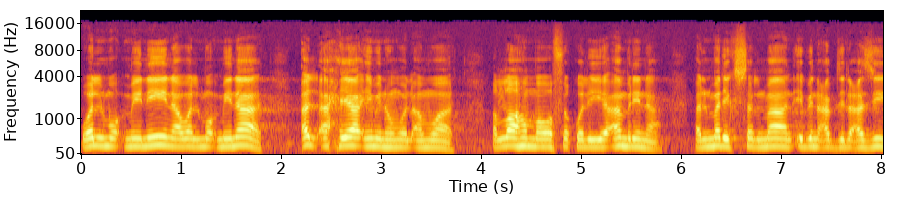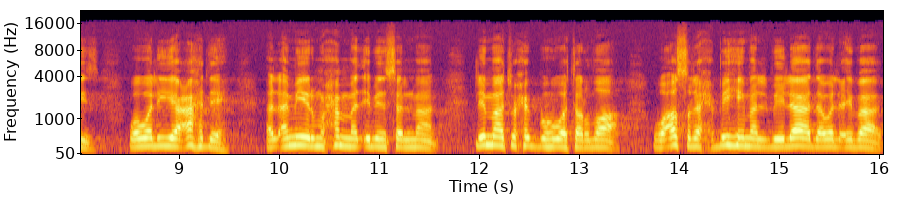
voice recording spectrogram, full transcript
والمؤمنين والمؤمنات الأحياء منهم والأموات. اللهم وفق ولي أمرنا الملك سلمان بن عبد العزيز وولي عهده الأمير محمد بن سلمان لما تحبه وترضاه وأصلح بهما البلاد والعباد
